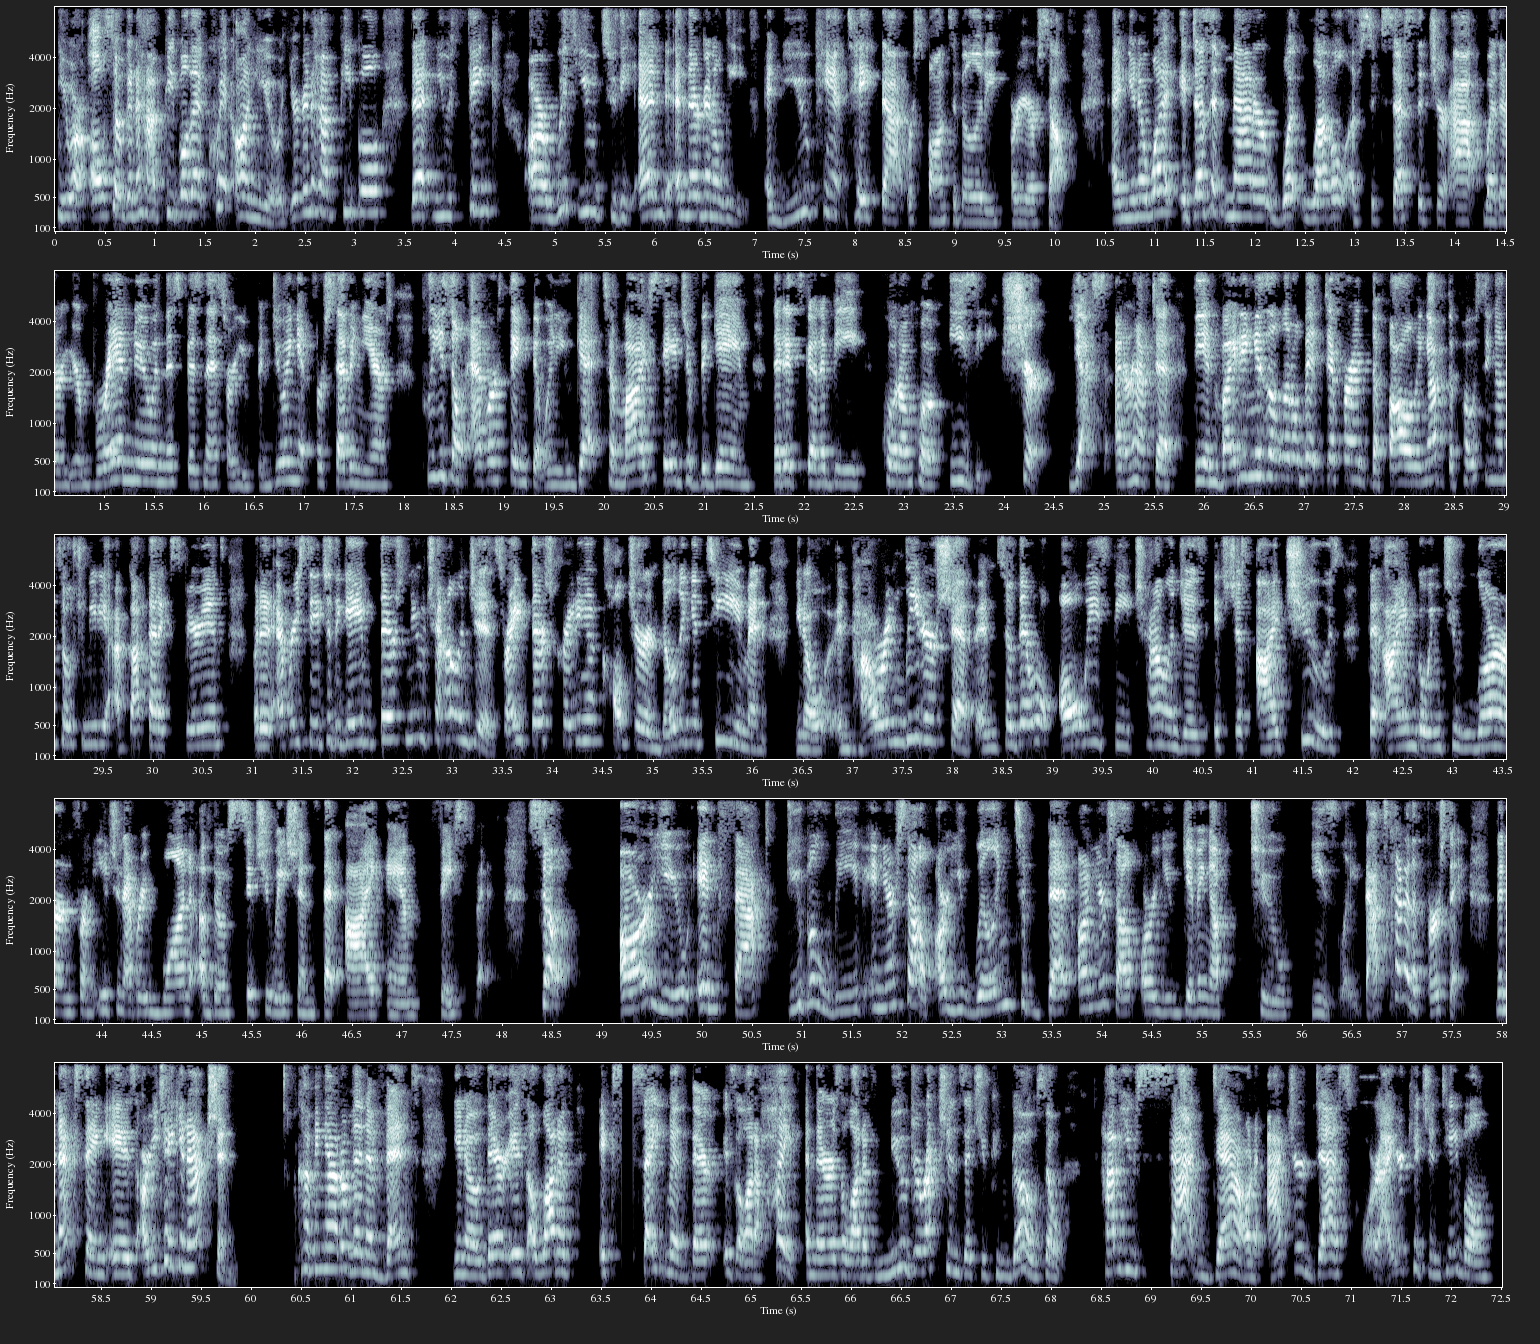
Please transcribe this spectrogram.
you are also going to have people that quit on you. You're going to have people that you think are with you to the end and they're going to leave. And you can't take that responsibility for yourself. And you know what? It doesn't matter what level of success that you're at, whether you're brand new in this business or you've been doing it for seven years. Please don't ever think that when you get to my stage of the game that it's going to be quote unquote easy. Sure, yes, I don't have to. The inviting is a little bit different. The following up, the posting on social media, I've got that experience. But at every stage of the game, there's new challenges, right? There's creating a culture and building a team and, you know, empowering leadership. And so there will always be challenges. It's just I choose that I am going to learn from each and every one of those situations that I am faced with. So are you, in fact, do you believe in yourself? Are you willing to bet on yourself or are you giving up too easily? That's kind of the first thing. The next thing is, are you taking action? Coming out of an event, you know, there is a lot of excitement, there is a lot of hype, and there is a lot of new directions that you can go. So, have you sat down at your desk or at your kitchen table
